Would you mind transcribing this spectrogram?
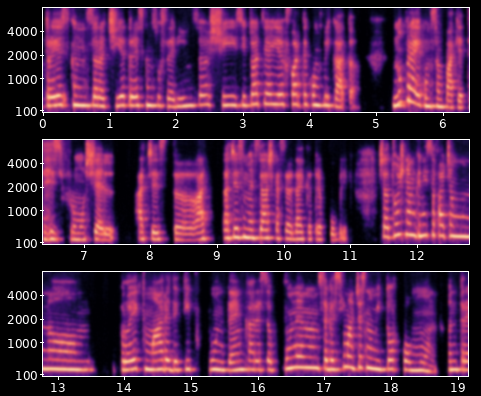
trăiesc în sărăcie, trăiesc în suferință și situația e foarte complicată nu prea e cum să împachetezi frumușel acest, uh, acest mesaj ca să-l dai către public. Și atunci ne-am gândit să facem un uh, proiect mare de tip punte în care să punem, să găsim acest numitor comun între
